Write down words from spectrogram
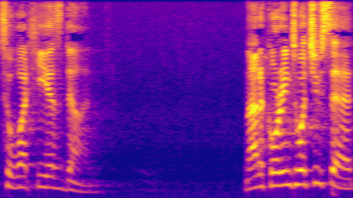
to what he has done. Not according to what you've said,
